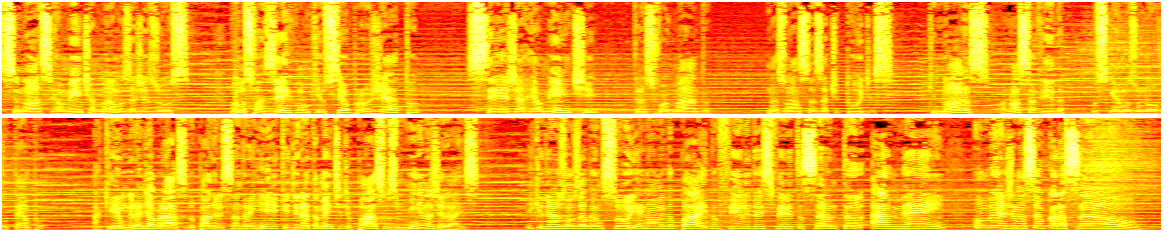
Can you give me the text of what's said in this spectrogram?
se nós realmente amamos a Jesus, vamos fazer com que o seu projeto seja realmente transformado nas nossas atitudes, que nós, com a nossa vida, busquemos um novo tempo. Aqui um grande abraço do Padre Sandro Henrique, diretamente de Passos, Minas Gerais. e que Deus nos abençoe. Em nome do Pai, do Filho e do Espírito Santo. Amém. Um beijo no seu coração.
